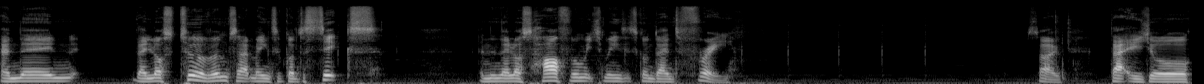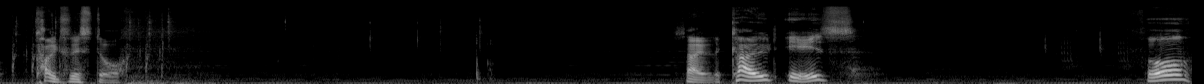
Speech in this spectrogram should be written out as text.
And then they lost two of them, so that means they've gone to 6. And then they lost half of them, which means it's gone down to 3. So that is your code for this door. So the code is four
